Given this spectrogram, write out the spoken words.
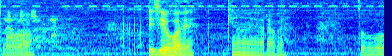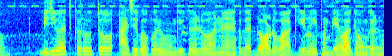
તો એ જે હોય ક્યાં યાર હવે? તો બીજી વાત કરું તો આજે બપોરે ઊંઘી ગયેલો અને કદાચ દોઢ વાગે નહીં, પણ બે વાગે ઊંઘેલો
